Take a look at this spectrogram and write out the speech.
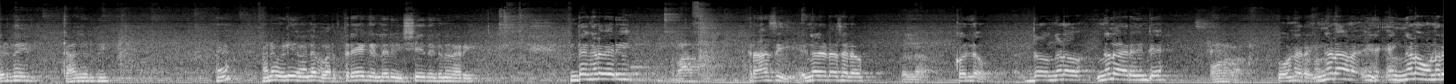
എടുത്തേ കാക്ക് എടുത്ത്. ഏ? അവനെ വിളി അവനെ ബർത്ത്ഡേ ഒക്കെ എല്ലാവരും വിഷ് ചെയ്തേക്കണ കറി എന്താ നിങ്ങളെ പേര്? റാസി. നിങ്ങളുടെ സ്ഥലം? കൊല്ലോ. ഇതോ നിങ്ങളോ നിങ്ങളോ ആരാ ഇതിന്റെ ഓണർ നിങ്ങളാണ് നിങ്ങളെ ഓണർ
